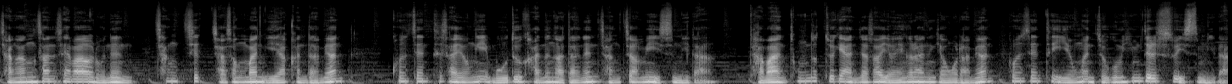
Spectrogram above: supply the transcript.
장항선 새마을호는 창측 좌석만 예약한다면 콘센트 사용이 모두 가능하다는 장점이 있습니다. 다만 통로 쪽에 앉아서 여행을 하는 경우라면 콘센트 이용은 조금 힘들 수 있습니다.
